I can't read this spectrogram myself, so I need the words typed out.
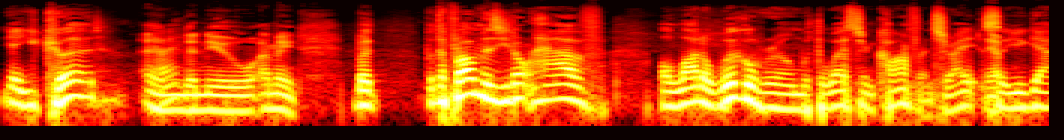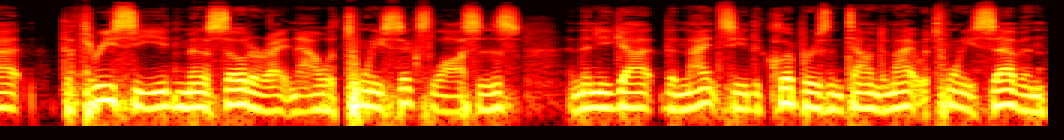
Yeah, you could. and right? the new i mean but But the problem is you don't have a lot of wiggle room with the Western Conference, right? So you got the three seed Minnesota right now with 26 losses, and then you got the ninth seed, the Clippers, in town tonight with 27.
